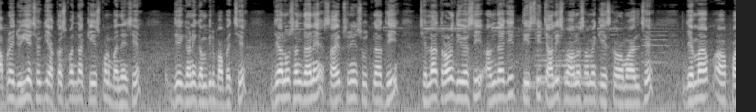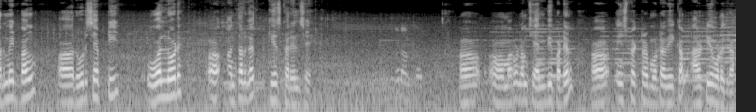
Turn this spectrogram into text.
આપણે જોઈએ છીએ કે અકસ્માતના કેસ પણ બને છે, જે ઘણી ગંભીર બાબત છે. જે અનુસંધાને સાહેબશ્રીની સૂચનાથી છેલ્લા ત્રણ દિવસથી અંદાજિત ત્રીસથી ચાલીસ વાહનો સામે કેસ કરવામાં આવેલ છે, જેમાં પરમિટ ભંગ રોડ સેફટી ઓવરલોડ અંતર્ગત કેસ કરેલ છે. મારું નામ છે N B Patel. Inspector motor vehicle RTO Vadodara.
